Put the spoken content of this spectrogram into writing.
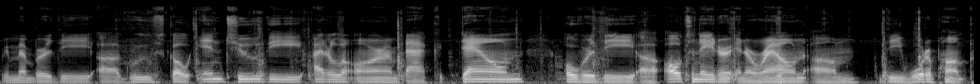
Remember the uh, grooves go into the idler arm, back down over the uh, alternator and around um, the water pump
